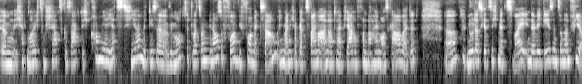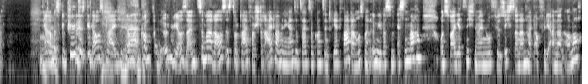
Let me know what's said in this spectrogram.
ähm, ich habe neulich zum Scherz gesagt, ich komme mir jetzt hier mit dieser Remote-Situation genauso vor wie vor dem Examen. Ich meine, ich habe ja zweimal anderthalb Jahre von daheim aus gearbeitet. Ja? Nur, dass jetzt nicht mehr zwei in der WG sind, sondern vier. Ja, aber das Gefühl ist genau das gleiche. Ja. Man kommt dann irgendwie aus seinem Zimmer raus, ist total verstrahlt, weil man die ganze Zeit so konzentriert war. Dann muss man irgendwie was zum Essen machen. Und zwar jetzt nicht mehr nur für sich, sondern halt auch für die anderen auch noch.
